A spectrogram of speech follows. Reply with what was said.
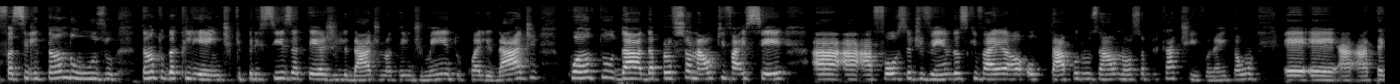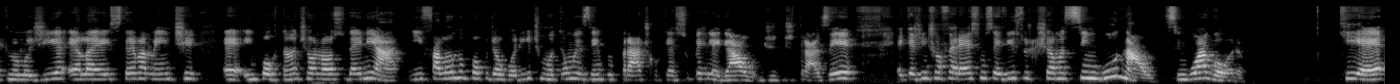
facilitando o uso tanto da cliente que precisa ter agilidade no atendimento, qualidade, quanto da, da profissional que vai ser a, a, a, força de vendas que vai optar por usar o nosso aplicativo, né? Então, é, é a, a, tecnologia ela é extremamente é, importante ao nosso DNA. E falando um pouco de algoritmo, eu tenho um exemplo prático que é super legal de, de trazer, é que a gente oferece um serviço que chama Singu Now, Singu Agora que é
